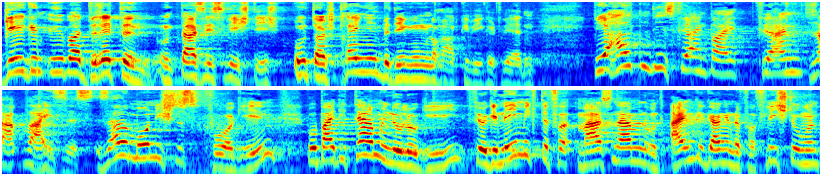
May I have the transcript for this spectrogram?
gegenüber Dritten, und das ist wichtig, unter strengen Bedingungen noch abgewickelt werden. Wir halten dies für ein, weises, salomonisches Vorgehen, wobei die Terminologie für genehmigte Maßnahmen und eingegangene Verpflichtungen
